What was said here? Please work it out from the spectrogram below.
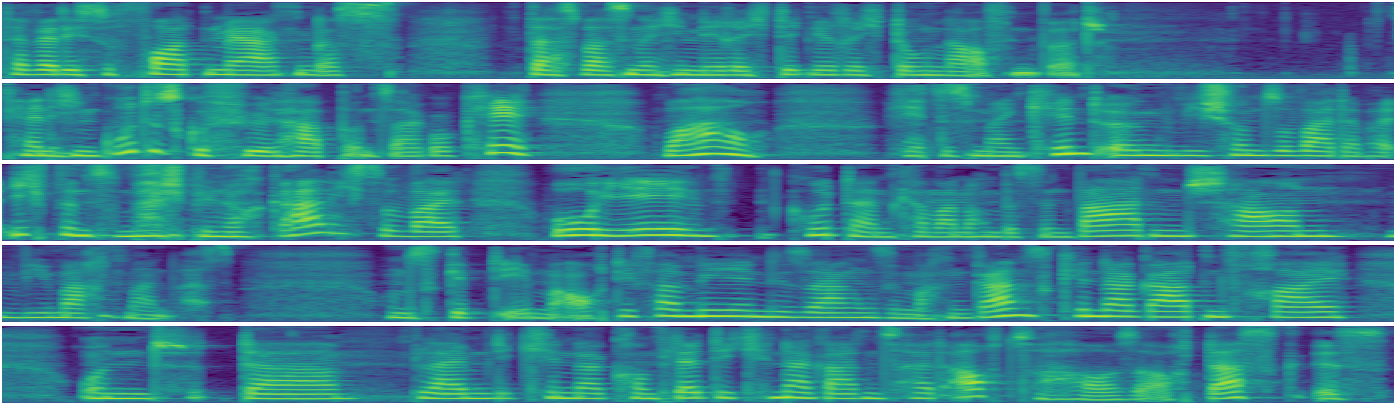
da werde ich sofort merken, dass das was nicht in die richtige Richtung laufen wird. Wenn ich ein gutes Gefühl habe und sage, okay, wow, jetzt ist mein Kind irgendwie schon so weit, aber ich bin zum Beispiel noch gar nicht so weit. Oh je, gut, dann kann man noch ein bisschen warten, schauen, wie macht man das. Und es gibt eben auch die Familien, die sagen, sie machen ganz kindergartenfrei und da bleiben die Kinder komplett die Kindergartenzeit auch zu Hause. Auch das ist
